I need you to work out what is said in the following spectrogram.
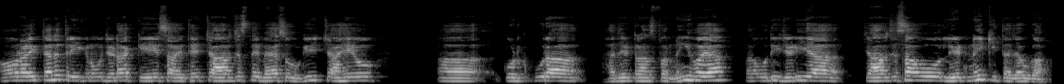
ਆਉਣ ਵਾਲੀ 3 ਤਰੀਕ ਨੂੰ ਜਿਹੜਾ ਕੇਸ ਆ ਇੱਥੇ ਚਾਰਜਸ ਤੇ ਬਹਿਸ ਹੋਊਗੀ ਚਾਹੇ ਉਹ ਅ, ਕੋਟਕਪੂਰਾ ਹਜੇ ਟਰਾਂਸਫਰ ਨਹੀਂ ਹੋਇਆ ਤਾਂ ਉਹਦੀ ਜਿਹੜੀ ਆ ਚਾਰਜਸ ਆ, ਉਹ ਲੇਟ ਨਹੀਂ ਕੀਤਾ ਜਾਊਗਾ।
